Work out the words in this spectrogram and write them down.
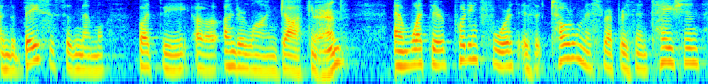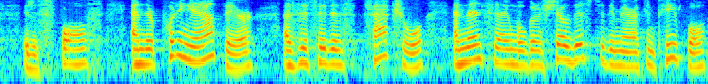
and the basis for the memo, but the uh, underlying documents. And? And what they're putting forth is a total misrepresentation. It is false. And they're putting it out there as if it is factual and then saying, we're going to show this to the American people,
